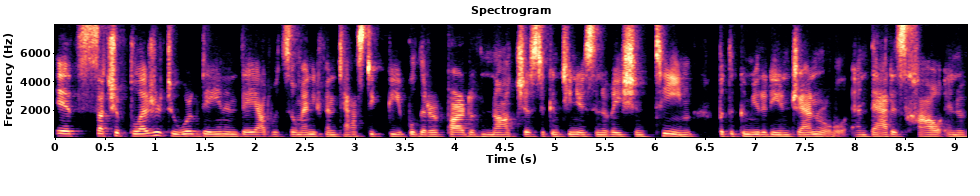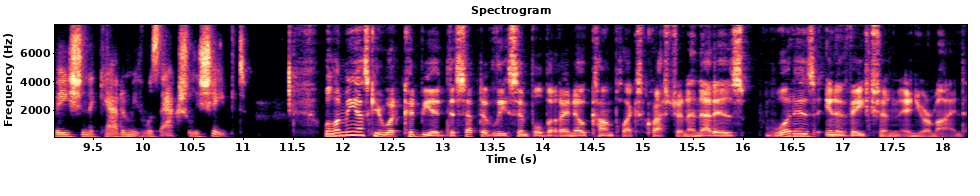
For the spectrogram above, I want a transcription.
it's such a pleasure to work day in and day out with so many fantastic people that are part of not just the continuous innovation team, but the community in general. And that is how Innovation Academy was actually shaped. Well, let me ask you what could be a deceptively simple, but I know complex question. And that is what is innovation in your mind?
